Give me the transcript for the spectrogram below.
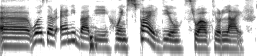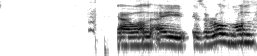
uh, was there anybody who inspired you throughout your life yeah, well, I as a role model,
